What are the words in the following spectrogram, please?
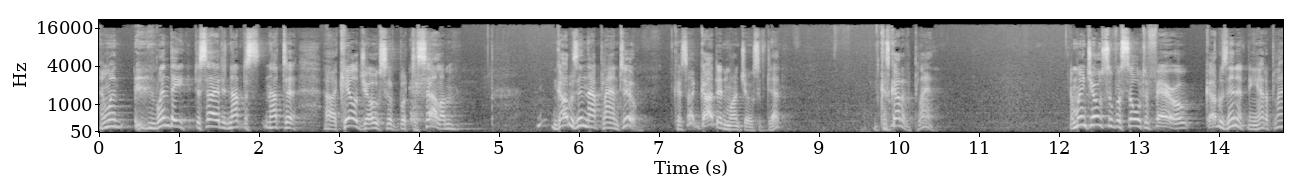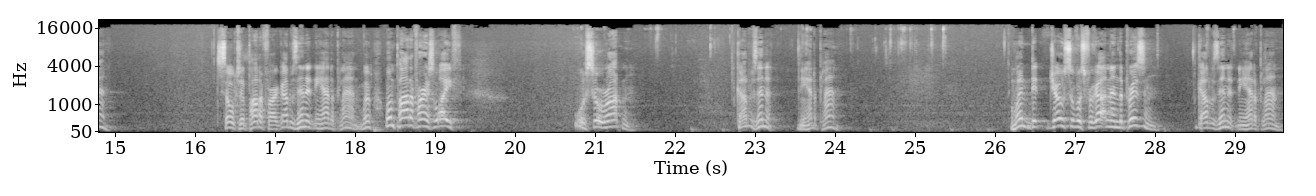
And when, when they decided not to, not to uh, kill Joseph but to sell him, God was in that plan too. Because God didn't want Joseph dead. Because God had a plan. And when Joseph was sold to Pharaoh, God was in it and he had a plan. Sold to Potiphar, God was in it and he had a plan. When Potiphar's wife was so rotten, God was in it and he had a plan. When Joseph was forgotten in the prison, God was in it and he had a plan.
